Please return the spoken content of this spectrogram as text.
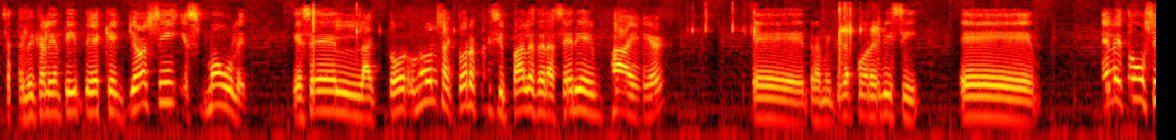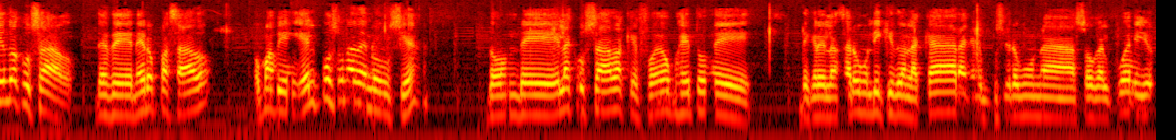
salir calientito, y es que Josie Smollett, que es el actor, uno de los actores principales de la serie Empire, eh, transmitida por ABC, eh, él estuvo siendo acusado desde enero pasado, o más bien, él puso una denuncia donde él acusaba que fue objeto de, de que le lanzaron un líquido en la cara, que le pusieron una soga al cuello,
